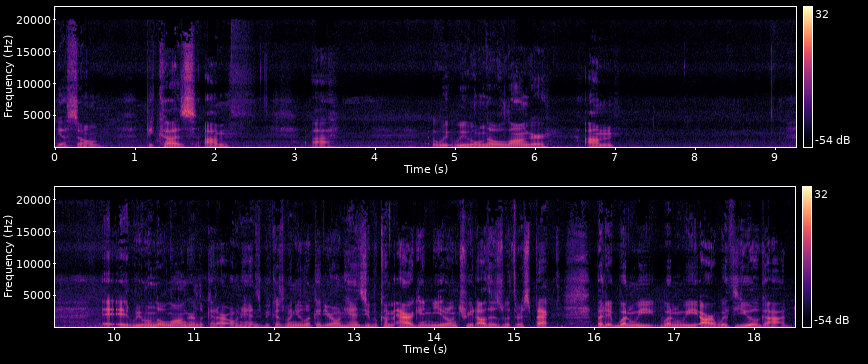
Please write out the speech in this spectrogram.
Yasom, because um, uh, we, we will no longer um, it, we will no longer look at our own hands. Because when you look at your own hands you become arrogant and you don't treat others with respect. But it, when we when we are with you god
